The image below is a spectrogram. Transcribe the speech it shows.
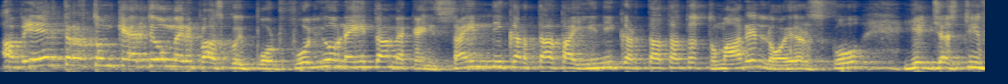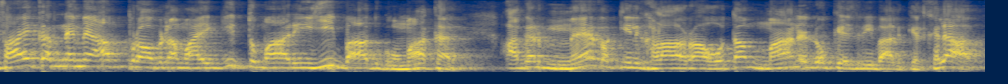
अब एक तरफ़ तुम कहते हो मेरे पास कोई पोर्टफोलियो नहीं था, मैं कहीं साइन नहीं करता था, ये नहीं करता था तो तुम्हारे लॉयर्स को ये जस्टिफाई करने में अब प्रॉब्लम आएगी, तुम्हारी ही बात घुमाकर। अगर मैं वकील खड़ा हो रहा होता, मान लो केजरीवाल के खिलाफ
